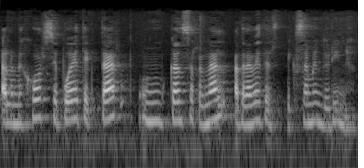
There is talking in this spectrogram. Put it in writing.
a lo mejor se puede detectar un cáncer renal a través del examen de orina.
